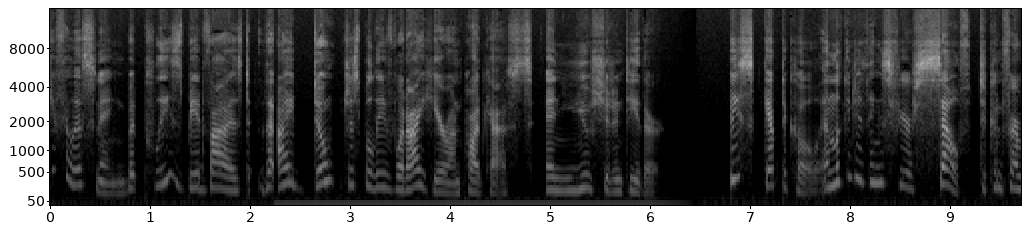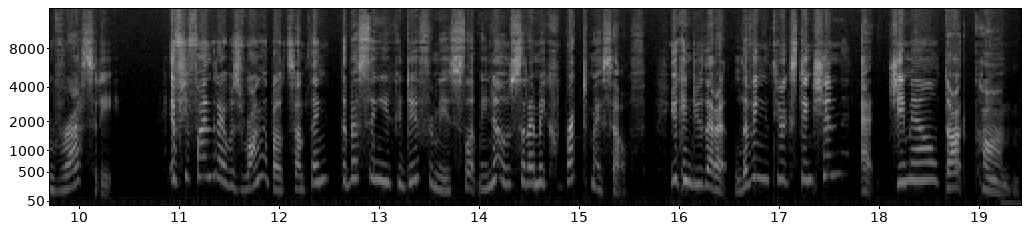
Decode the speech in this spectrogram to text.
you for listening, but please be advised that I don't just believe what I hear on podcasts, and you shouldn't either. Be skeptical and look into things for yourself to confirm veracity. If you find that I was wrong about something, the best thing you can do for me is to let me know so that I may correct myself. You can do that at livingthroughextinction at gmail.com.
